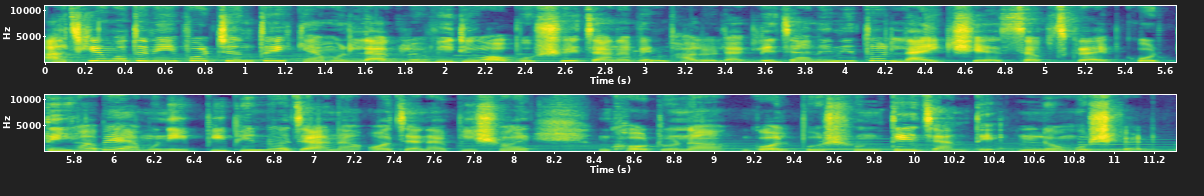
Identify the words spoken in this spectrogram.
আজকের মতন এই পর্যন্তই। কেমন লাগল ভিডিও অবশ্যই জানাবেন। ভালো লাগলে জানেনই তো লাইক শেয়ার সাবস্ক্রাইব করতেই হবে এমনই বিভিন্ন জানা অজানা বিষয়, ঘটনা, গল্প শুনতে, জানতে। নমস্কার।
